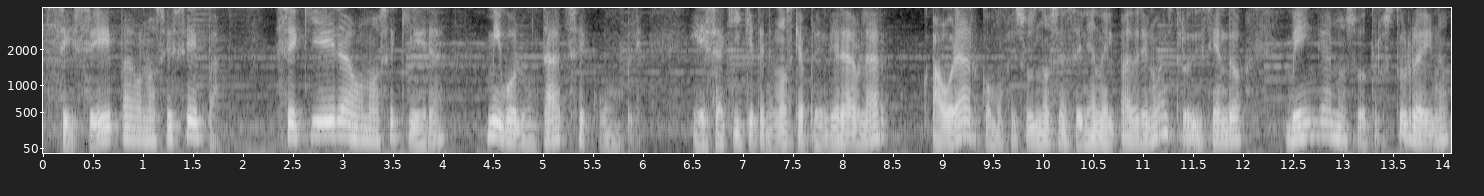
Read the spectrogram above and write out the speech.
Se sepa o no se sepa, se quiera o no se quiera, mi voluntad se cumple. Es aquí que tenemos que aprender a hablar, a orar, como Jesús nos enseña en el Padre Nuestro, diciendo, venga a nosotros tu reino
